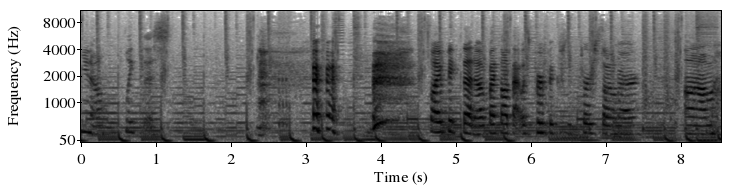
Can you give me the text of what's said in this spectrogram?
you know, like this. so I picked that up. I thought that was perfect for summer. Um,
